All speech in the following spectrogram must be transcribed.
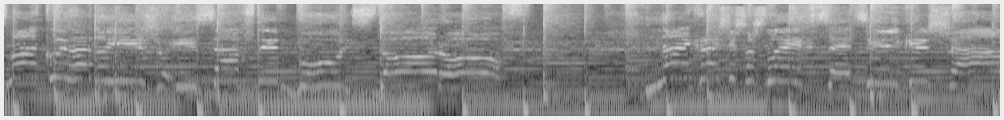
Смакуй гарну їжу і завжди будь здоров. Найкращий шашлик це тільки шампуров.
